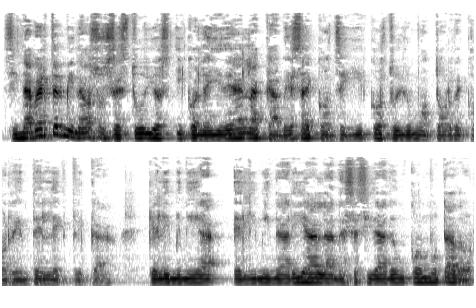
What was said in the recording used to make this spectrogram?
Sin haber terminado sus estudios y con la idea en la cabeza de conseguir construir un motor de corriente eléctrica que eliminaría, la necesidad de un conmutador,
